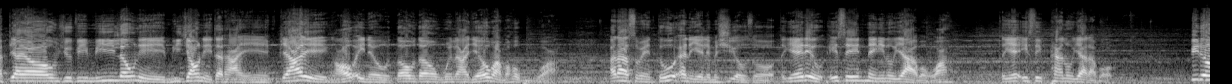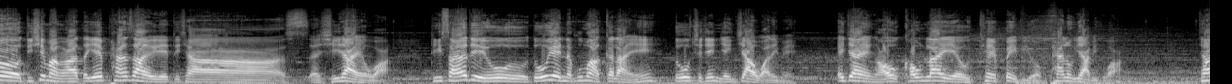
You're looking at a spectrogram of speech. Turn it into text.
အပြာရောင် UV မီးလုံးတွေမီးချောင်းတွေတက်ထားရင်ပြားတွေငေါ့အိမ်တွေကိုတုံတုံဝင်လာကြအောင်မှာမဟုတ်ဘူးကွာအဲ့ဒါဆိုရင်သူ့အနေနဲ့လည်းမရှိအောင်ဆိုတရေတွေကိုအေးဆေးနှိမ်နေလို့ရတာပေါ့ကွာတရေအေးဆေးဖမ်းလို့ရတာပေါ့ပြီးတော့ဒီရှင်းမှာငါတရေဖမ်းစာရည်တွေတခြားရေးထားရောကွာ ဒီစာရွက်တွေကိုတိုးရဲ့နှစ်ဖူးမှာကတ်လိုက်ရင်တိုးချက်ချင်းငြိမ်ကျသွားလိမ့်မယ်အဲ့ကြရင်ငါ့ကိုခေါင်းလိုက်ရေကိုထဲပိတ်ပြီးတော့ဖမ်းလို့ရပြီကွာဒါ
